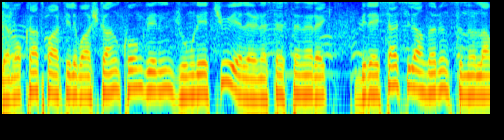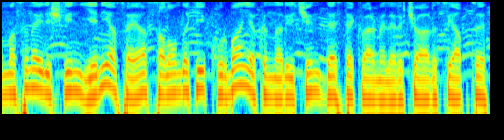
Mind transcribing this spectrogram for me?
Demokrat Partili Başkan kongrenin cumhuriyetçi üyelerine seslenerek bireysel silahların sınırlanmasına ilişkin yeni yasaya salondaki kurban yakınları için destek vermeleri çağrısı yaptı.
